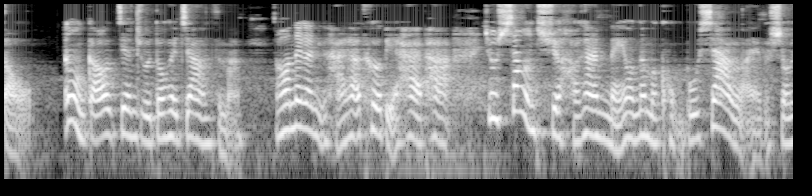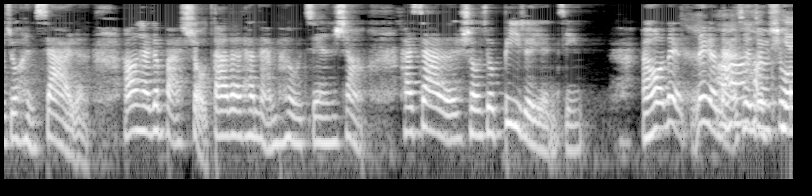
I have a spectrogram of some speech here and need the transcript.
抖。那种高的建筑都会这样子嘛，然后那个女孩她特别害怕，就上去好像没有那么恐怖，下来的时候就很吓人。然后她就把手搭在她男朋友肩上，她下来的时候就闭着眼睛。然后那那个男生就说：“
